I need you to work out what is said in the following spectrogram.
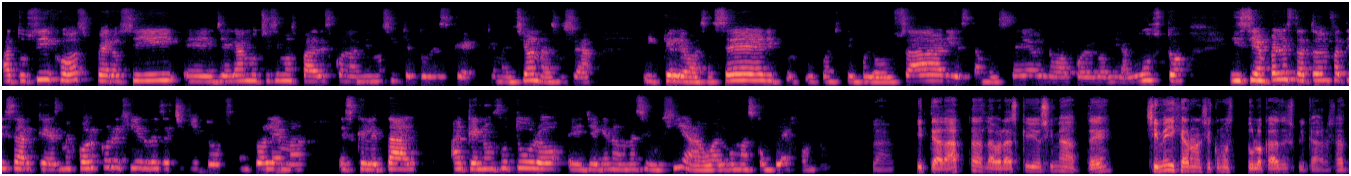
a tus hijos, pero sí eh, llegan muchísimos padres con las mismas inquietudes que, mencionas, o sea, ¿y qué le vas a hacer? ¿Y, ¿Y, cuánto tiempo lo va a usar? Y está muy feo y no va a poder dormir a gusto. Y siempre les trato de enfatizar que es mejor corregir desde chiquitos un problema esqueletal a que en un futuro eh, lleguen a una cirugía o algo más complejo, ¿no? Claro. Y te adaptas, la verdad es que yo sí me adapté. Sí me dijeron, así como tú lo acabas de explicar, o sea,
